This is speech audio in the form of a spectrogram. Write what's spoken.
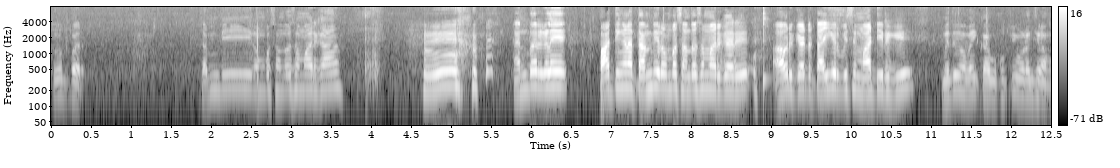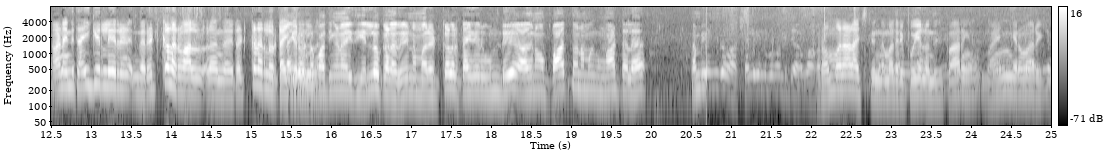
சூப்பர் தம்பி ரொம்ப சந்தோஷமா இருக்கான். நண்பர்களே பார்த்தீங்கன்னா தம்பி ரொம்ப சந்தோஷமா இருக்காரு. அவரு கேட்ட டைகர் பீஸ் மாட்டியிருக்கு மெதுவா வை க- குப்பி உடஞ்சிடாம ஆனா இந்த டைகர்ல இந்த ரெட் கலர் வால் அந்த ரெட் கலர்ல ஒரு டைகர் டைகர்ல பாத்தீங்கன்னா இது எல்லோ கலர் நம்ம ரெட் கலர் டைகர் உண்டு. அதை நம்ம பார்த்தோம் நமக்கு மாட்டல. தம்பி ரொம்ப நாள் ஆச்சு இந்த மாதிரி புயல் வந்துச்சு. பாருங்க பயங்கரமா இருக்கு.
